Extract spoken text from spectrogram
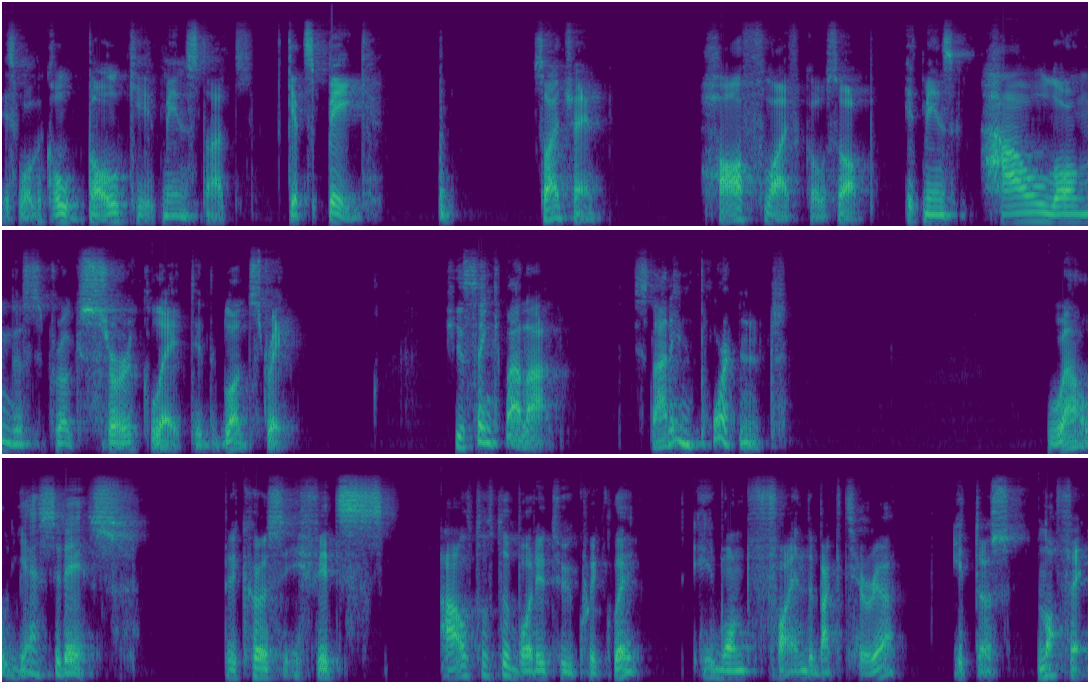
is what we call bulky, it means that it gets big. Side chain, half-life goes up. It means how long does the drug circulate in the bloodstream? If you think about that, is that important? Well, yes, it is. Because if it's out of the body too quickly, it won't find the bacteria. It does nothing.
